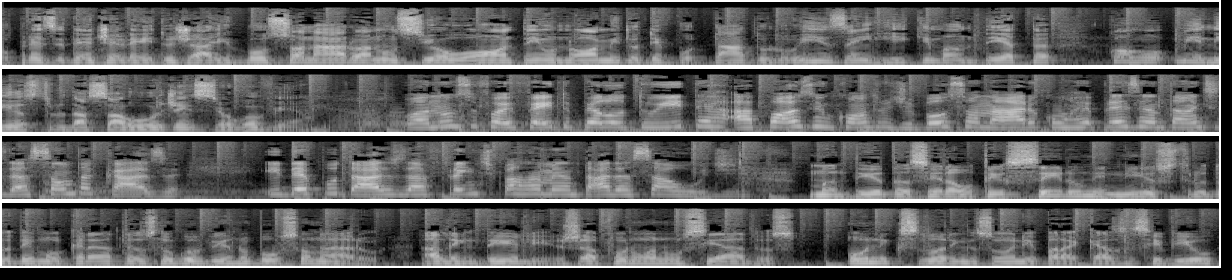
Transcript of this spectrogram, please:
O presidente eleito Jair Bolsonaro anunciou ontem o nome do deputado Luiz Henrique Mandetta como ministro da Saúde em seu governo. O anúncio foi feito pelo Twitter após o encontro de Bolsonaro com representantes da Santa Casa e deputados da Frente Parlamentar da Saúde. Mandetta será o terceiro ministro do Democratas no governo Bolsonaro. Além dele, já foram anunciados Onyx Lorenzoni para a Casa Civil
